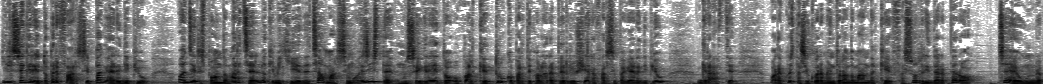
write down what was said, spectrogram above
Il segreto per farsi pagare di più. Oggi rispondo a Marcello che mi chiede: Ciao Massimo, esiste un segreto o qualche trucco particolare per riuscire a farsi pagare di più? Grazie. Ora, questa è sicuramente una domanda che fa sorridere, però c'è un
